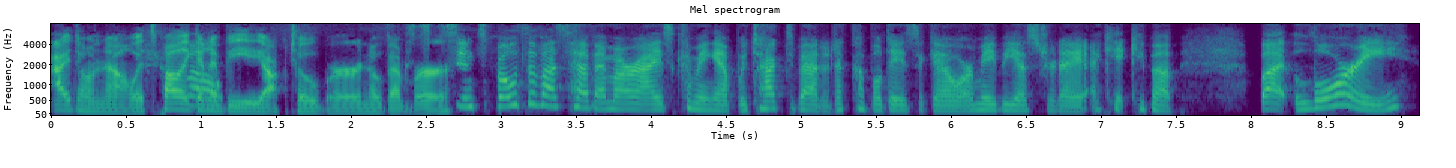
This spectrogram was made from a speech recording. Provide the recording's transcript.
I don't know. It's probably going to be October, or November. Since both of us have MRIs coming up, we talked about it a couple days ago, or maybe yesterday. I can't keep up. But Lori,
